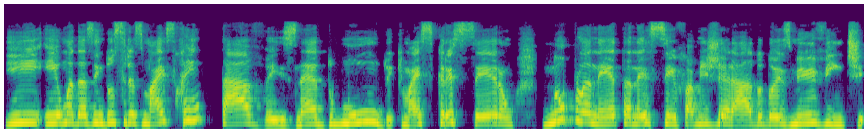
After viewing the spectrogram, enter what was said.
e, e, uma das indústrias mais rentáveis né, do mundo e que mais cresceram no planeta nesse famigerado 2020.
